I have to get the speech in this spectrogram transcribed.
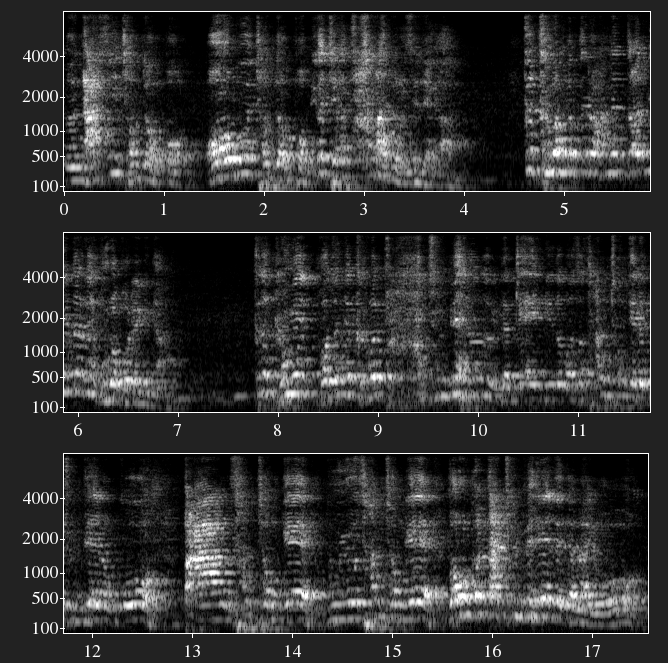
어, 낚시 전도법, 어부 전도법 이거 제가 다 만들었어요 제가. 그, 그 방법대로 하면 던지면 물어버려 그냥. 그래서 교회 이제 그걸 다 준비해놓는 겁니다. 게임기도 벌써 3천 개를 준비해놓고 빵 3천 개, 우유 3천 개 먹을 걸 다 준비해야 되잖아요.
